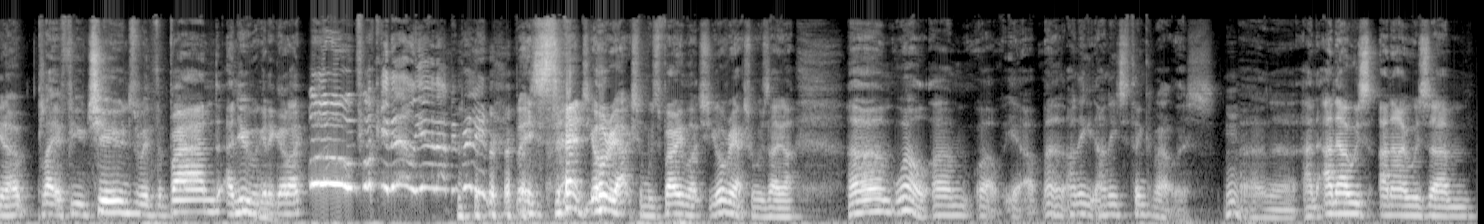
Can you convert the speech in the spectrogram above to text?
you know, play a few tunes with the band, and you were going to go like, oh, fucking hell, yeah, that'd be brilliant. but instead, your reaction was very much. Your reaction was like. Um, well, um, well, yeah. I, I need, I need to think about this, and, uh, and and I was, and I was, um,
